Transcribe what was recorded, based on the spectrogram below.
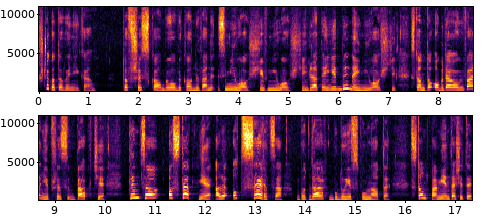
z czego to wynika? To wszystko było wykonywane z miłości, w miłości dla tej jedynej miłości. Stąd to obdarowywanie przez babcię tym, co ostatnie, ale od serca, bo dar buduje wspólnotę. Stąd pamięta się te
